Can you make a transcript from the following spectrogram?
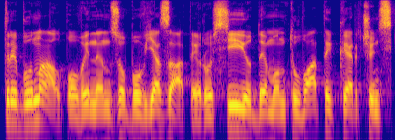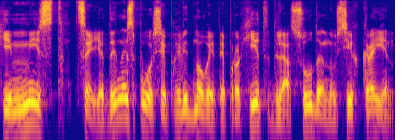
Трибунал повинен зобов'язати Росію демонтувати Керченський міст. Це єдиний спосіб відновити прохід для суден усіх країн.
